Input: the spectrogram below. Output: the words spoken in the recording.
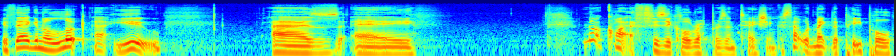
If they're going to look at you as a not quite a physical representation, because that would make the people,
